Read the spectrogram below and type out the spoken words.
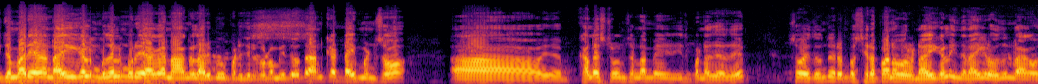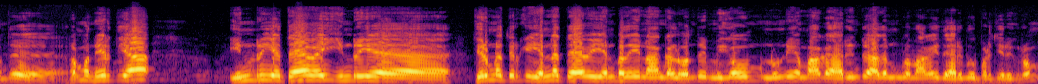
இது மாதிரியான நகைகள் முதல் முறையாக நாங்கள் அறிமுகப்படுத்தியிருக்கிறோம். இது வந்து அன்கட் டைமண்ட்ஸும் கலர் ஸ்டோன்ஸ் எல்லாமே இது பண்ணது அது. ஸோ இது வந்து ரொம்ப சிறப்பான ஒரு நகைகள். இந்த நகைகளை வந்து நாங்கள் வந்து ரொம்ப நேர்த்தியாக இன்றைய தேவை இன்றைய திருமணத்திற்கு என்ன தேவை என்பதை நாங்கள் வந்து மிகவும் நுண்ணியமாக அறிந்து அதன் மூலமாக இதை அறிமுகப்படுத்தி இருக்கிறோம்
